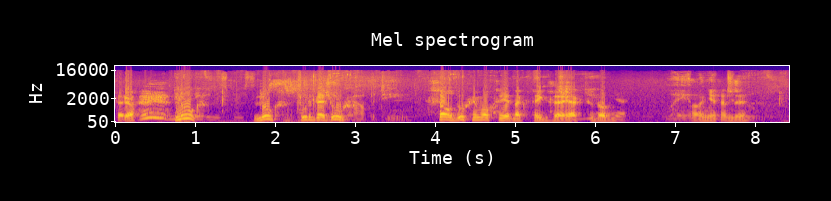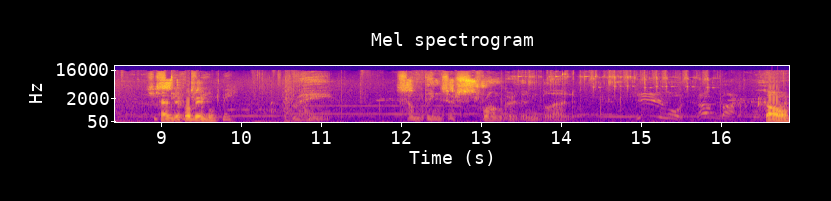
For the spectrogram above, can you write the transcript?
Serio? Luke! Luke! Kurde, duch! Są duchy mocy jednak w tej grze, jak cudownie. O, nie tędy. Tędy pobiegł. Są,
